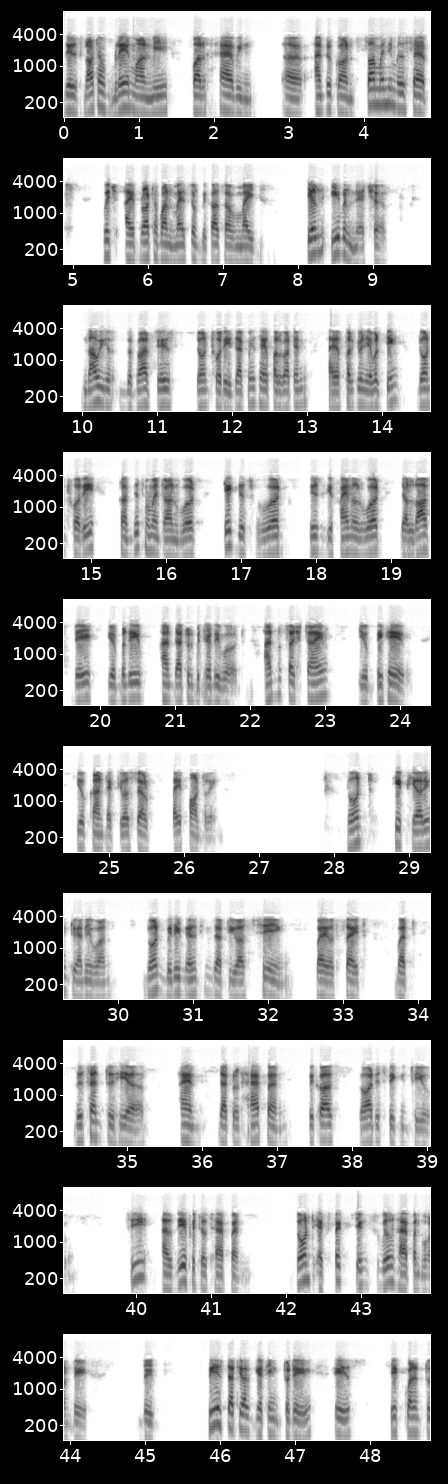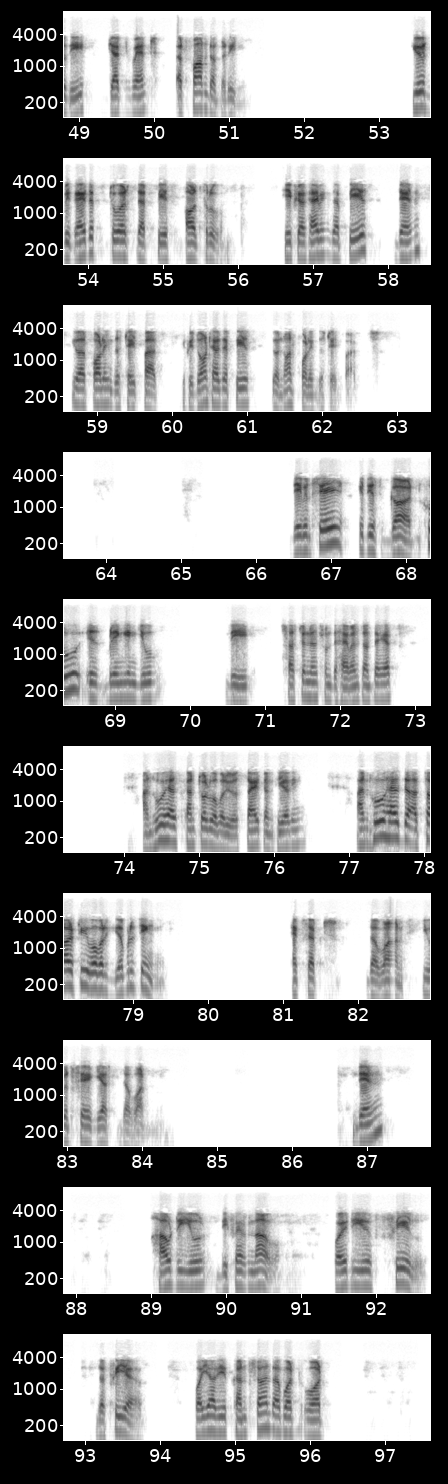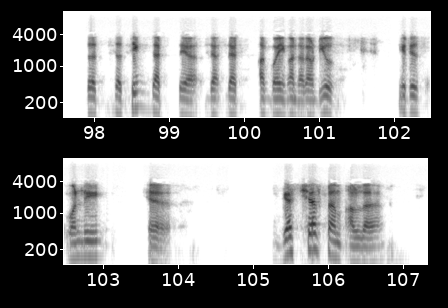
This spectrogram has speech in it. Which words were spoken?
There is a lot of blame on me for having uh, undergone so many mishaps, which I brought upon myself because of my ill, evil nature. Now you, the God says, don't worry. That means I have forgotten. I have forgiven everything. Don't worry. From this moment onwards, take this word. This is the final word. The last day you believe and that will be delivered. Until such time, you behave, you conduct yourself by pondering. Don't keep hearing to anyone. Don't believe anything that you are seeing by your sight, but listen to hear, and that will happen because God is speaking to you. See as if it has happened. Don't expect things will happen one day. The peace that you are getting today is equivalent to the judgment performed already. You will be guided towards that peace all through. If you are having the peace, then you are following the straight path. If you don't have the peace, you are not following the straight path. They will say it is God who is bringing you the sustenance from the heavens and the earth, and who has control over your sight and hearing, And who has the authority over everything except the one? You will say, Yes, the one. Then, how do you differ now? Why do you feel the fear? Why are you concerned about what the, the things that, they are, that, that are going on around you? It is only a gesture from Allah,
